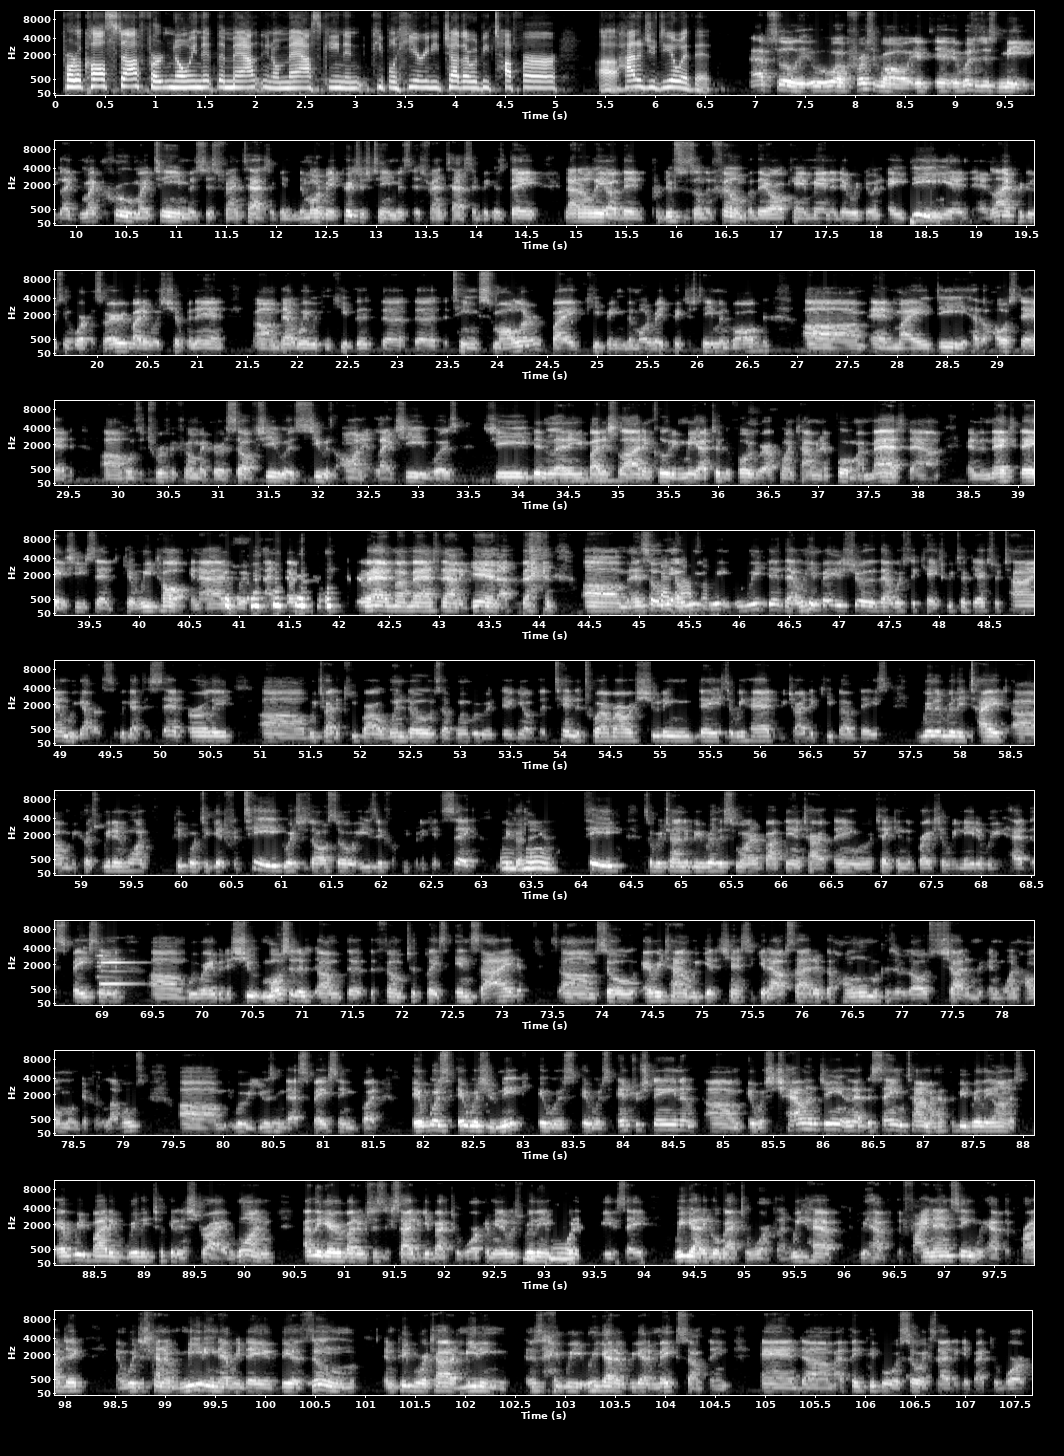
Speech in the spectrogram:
protocol stuff for knowing that the mask, you know, masking and people hearing each other would be tougher? Uh, how did you deal with it? Absolutely. Well, first of all, it, it, it, wasn't just me. Like my crew, my team is just fantastic, and the Motivate Pictures team is, is fantastic because they not only are they producers on the film, but they all came in and they were doing AD and, and line producing work, and so everybody was chipping in. Um, that way, we can keep the, the, the the team smaller by keeping the Motivate Pictures team involved. Um, and my AD Heather Holstead uh, who's a terrific filmmaker herself, she was she was on it. Like she was she didn't let anybody slide, including me. I took a photograph one time and I pulled my mask down, and the next day she said, "Can we talk?" And I, I never, never, had my mask down again after that. Um, and so That's yeah, awesome. we, we, we did that. We made sure that that was the case. We took extra time. We got our, we got to set early. Uh, we tried to keep our windows of when we were you know the ten to twelve hour shooting days that we had. We tried to keep our days really really tight um, because we didn't want people to get fatigue, which is also easy for people to get sick because mm-hmm. fatigue. So we're trying to be really smart about the entire thing. We were taking the breaks that we needed. We had the spacing. Um, we were able to shoot. Most of the, um, the, the film took place inside. Um, so every time we get a chance to get outside of the home, because it was always shot in, in one home on different levels, um, we were using that spacing. But it was it was unique. It was it was interesting. Um, it was challenging, and at the same time, I have to be really honest. Everybody really took it in stride. One, I think everybody was just excited to get back to work. I mean, it was really mm-hmm. important to me to say we got to go back to work. Like we have we have the financing, we have the project, and we're just kind of meeting every day via Zoom. And people were tired of meeting. And say we we got to we got to make something. And um, I think people were so excited to get back to work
